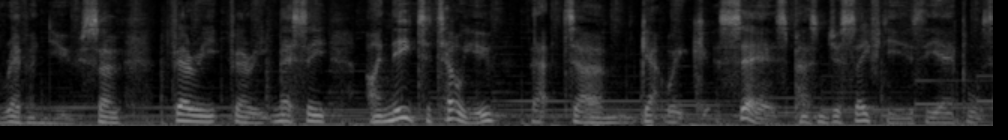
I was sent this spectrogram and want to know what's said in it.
revenue. So, very, very messy. I need to tell you that um, Gatwick says passenger safety is the airport's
